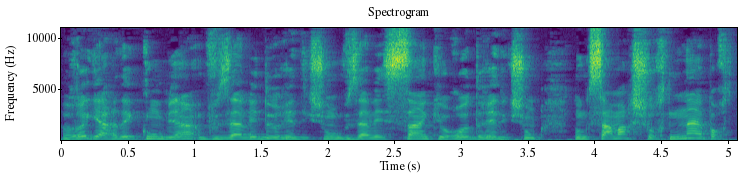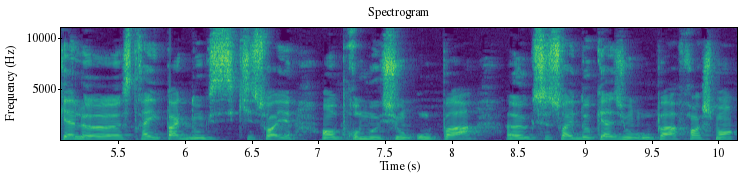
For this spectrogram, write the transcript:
Regardez combien vous avez de réduction. Vous avez 5 euros de réduction. Donc ça marche sur n'importe quel euh, strike pack, donc qu'il soit en promotion ou pas, euh, que ce soit d'occasion ou pas. Franchement,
